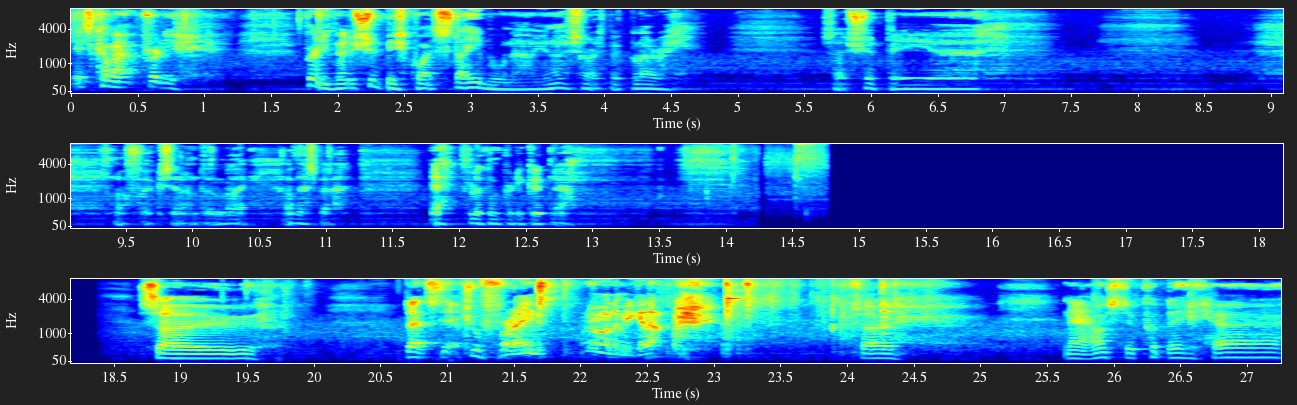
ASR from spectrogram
it's come out pretty, pretty good. It should be quite stable now, you know. Sorry, it's a bit blurry. So it should be. Uh, not focusing under the light. Oh, that's better. Yeah, it's looking pretty good now. So that's the actual frame. Oh, let me get up. So now is to put the uh,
